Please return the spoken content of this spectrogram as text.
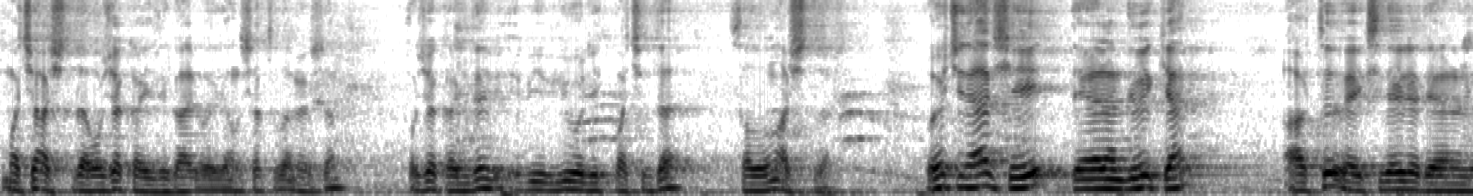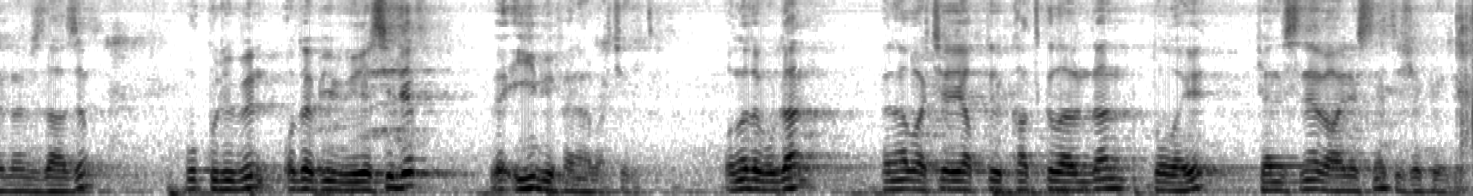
maçı açtılar. Ocak ayıydı galiba yanlış hatırlamıyorsam. Ocak ayında bir Euroleague maçında salonu açtılar. Onun için her şeyi değerlendirirken artı ve eksileriyle değerlendirmemiz lazım. Bu kulübün o da bir üyesidir ve iyi bir Fenerbahçelidir. Ona da buradan Fenerbahçe'ye yaptığı katkılarından dolayı kendisine ve ailesine teşekkür ediyorum.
